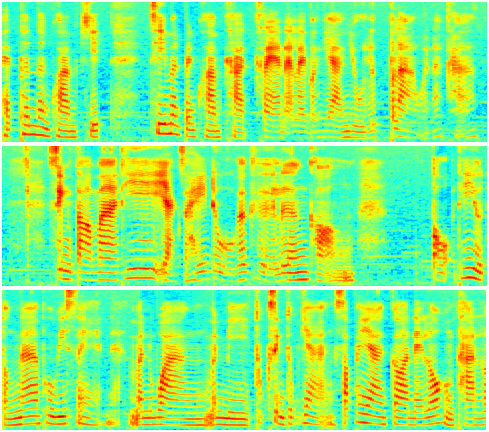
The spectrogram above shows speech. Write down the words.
pattern ทางความคิด ที่มันเป็นความขาดแคลนอะไรบางอย่างอยู่หรือเปล่านะคะ สิ่งต่อมาที่อยากจะให้ดูก็คือเรื่องของโต๊ะที่อยู่ตรงหน้าผู้วิเศษเนี่ยมันวางมันมีทุกสิ่งทุกอย่างทรัพยากรในโลกของทานโล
